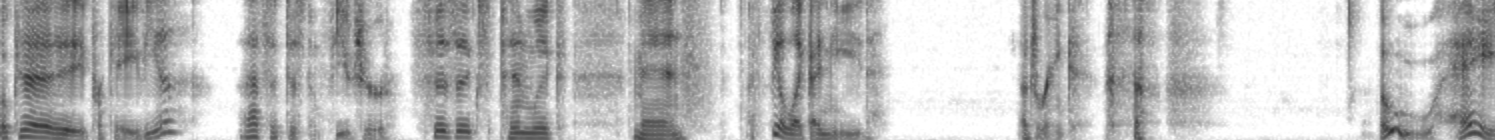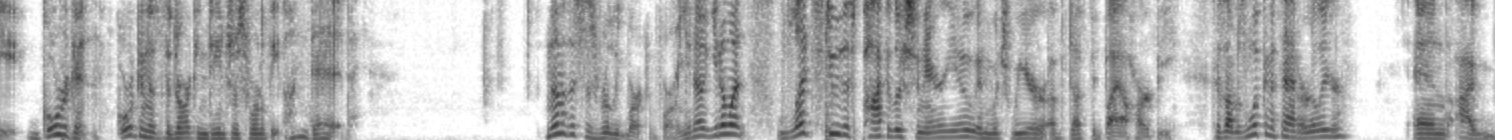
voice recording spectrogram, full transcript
Okay, Procavia. That's a distant future. Physics, Penwick. Man, I feel like I need a drink. oh, hey, Gorgon. Gorgon is the dark and dangerous world of the undead. None of this is really working for me. You know, you know what? Let's do this popular scenario in which we are abducted by a harpy. Because I was looking at that earlier, and I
